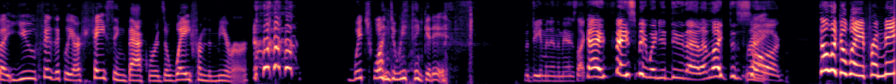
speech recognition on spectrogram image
but you physically are facing backwards away from the mirror. Which one do we think it is? The demon in the mirror is like, hey, face me when you do that. I like this song. Right. Don't look away from me!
